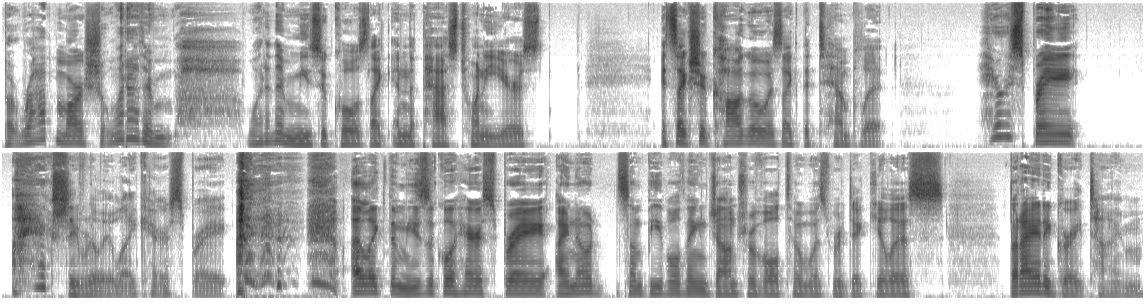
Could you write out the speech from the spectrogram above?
but rob marshall what other what other musicals like in the past 20 years? It's like chicago is like the template. Hairspray i actually really like hairspray. I like the musical hairspray. I know some people think john travolta was ridiculous but I had a great time.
